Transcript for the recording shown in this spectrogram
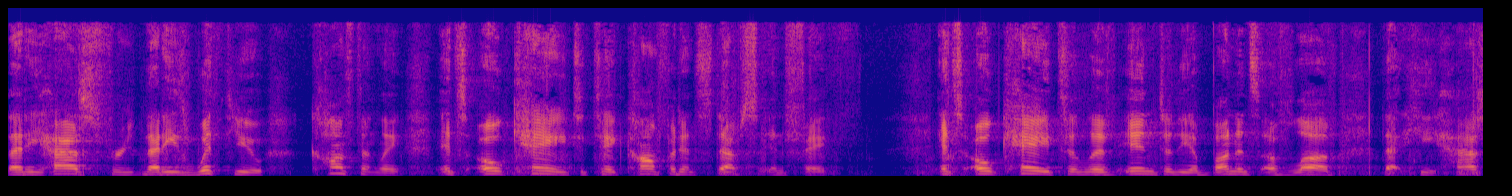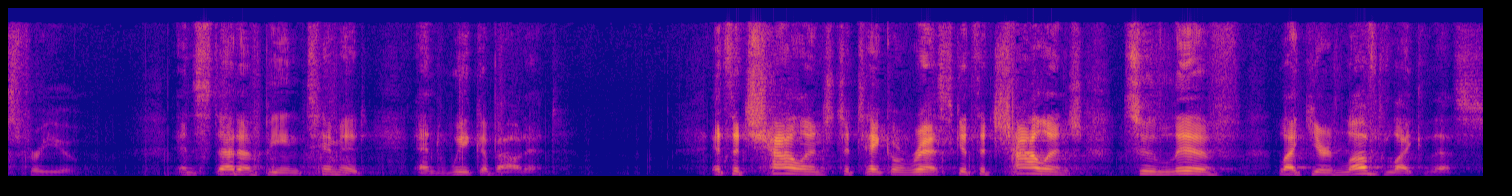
that he has for that he's with you constantly, it's okay to take confident steps in faith. It's okay to live into the abundance of love that he has for you instead of being timid and weak about it. It's a challenge to take a risk. It's a challenge to live like you're loved like this,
